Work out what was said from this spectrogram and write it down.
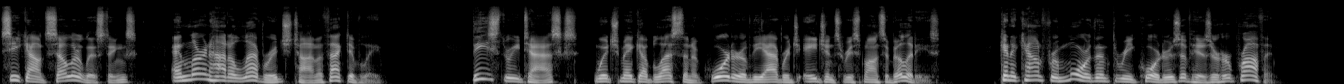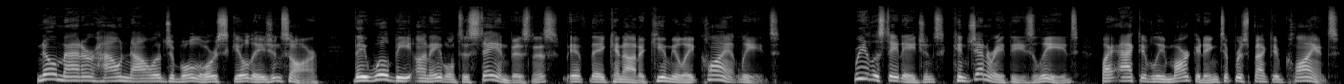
seek out seller listings, and learn how to leverage time effectively. These three tasks, which make up less than a quarter of the average agent's responsibilities, can account for more than three quarters of his or her profit. No matter how knowledgeable or skilled agents are, they will be unable to stay in business if they cannot accumulate client leads. Real estate agents can generate these leads by actively marketing to prospective clients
